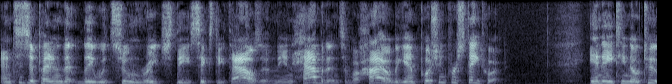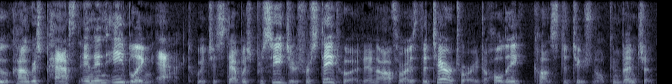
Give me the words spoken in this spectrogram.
Anticipating that they would soon reach the 60,000, the inhabitants of Ohio began pushing for statehood. In 1802, Congress passed an Enabling Act, which established procedures for statehood and authorized the territory to hold a constitutional convention.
